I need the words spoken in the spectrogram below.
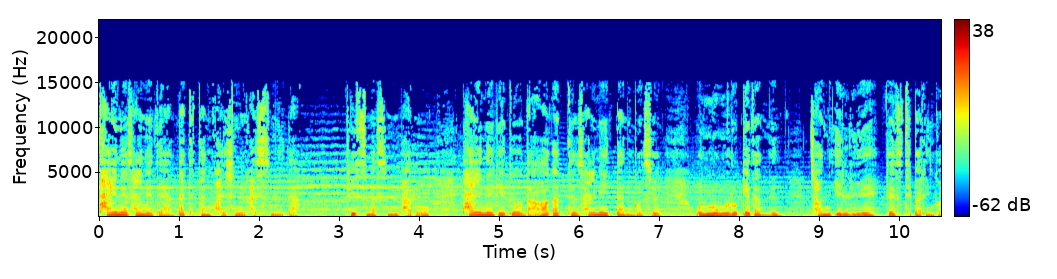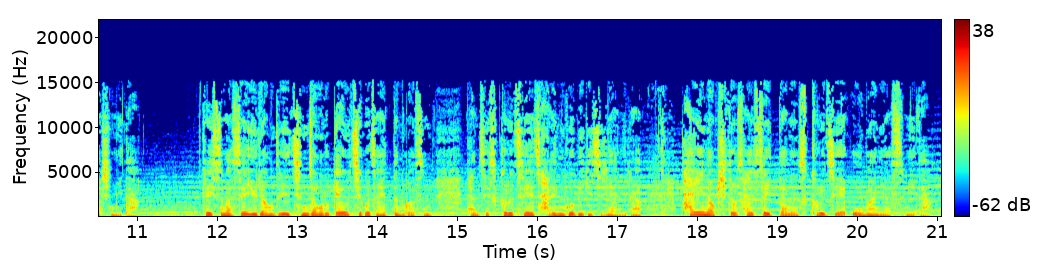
타인의 삶에 대한 따뜻한 관심을 갖습니다. 크리스마스는 바로 타인에게도 나와 같은 삶이 있다는 것을 온몸으로 깨닫는 전 인류의 페스티벌인 것입니다. 크리스마스의 유령들이 진정으로 깨우치고자 했던 것은 단지 스크루지의 자린 고비 기질이 아니라 타인 없이도 살 수 있다는 스크루지의 오만이었습니다.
